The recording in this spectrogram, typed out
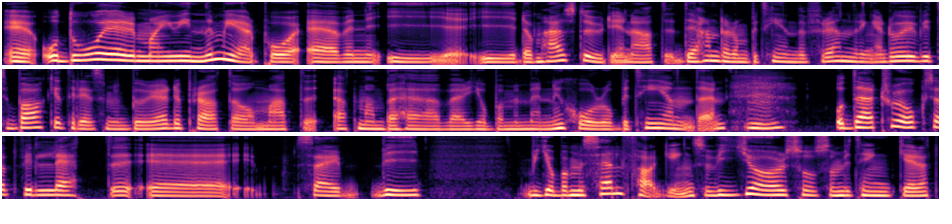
Eh, och då är man ju inne mer på, även i, i de här studierna, att det handlar om beteendeförändringar. Då är vi tillbaka till det som vi började prata om, att, att man behöver jobba med människor och beteenden. Mm. Och där tror jag också att vi lätt, eh, så här, vi vi jobbar med self-hugging, så vi gör så som vi tänker att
